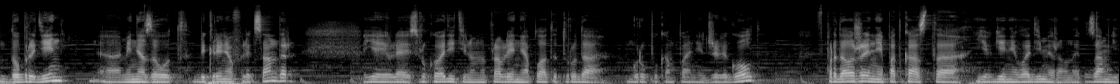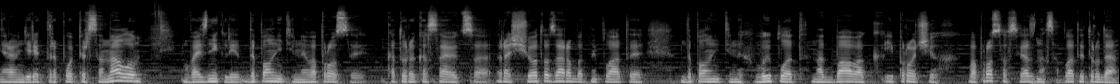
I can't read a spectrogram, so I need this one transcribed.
Добрый день, э, меня зовут Бекренев Александр. Я являюсь руководителем направления оплаты труда группы компании GV Gold. В продолжении подкаста Евгении Владимировны, зам генерального директора по персоналу, возникли дополнительные вопросы, которые касаются расчета заработной платы, дополнительных выплат, надбавок и прочих вопросов, связанных с оплатой труда.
